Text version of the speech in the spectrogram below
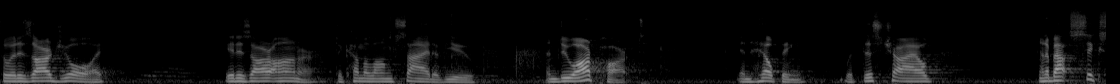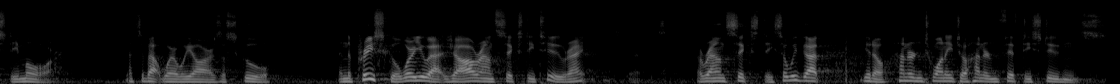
So it is our joy, it is our honor to come alongside of you and do our part in helping with this child and about 60 more. That's about where we are as a school. In the preschool, where are you at, Ja? Around 62, right? Around 60. So we've got, you know, 120 to 150 students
